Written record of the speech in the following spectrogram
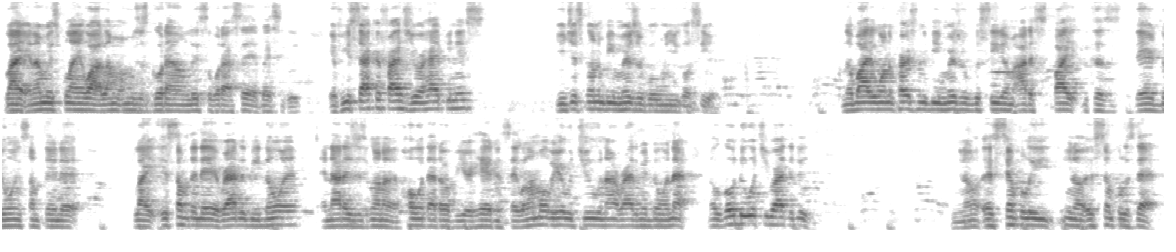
like, and I'm explaining why. I'm, I'm, gonna just go down list of what I said basically. If you sacrifice your happiness, you're just gonna be miserable when you go see her. Nobody want a person to be miserable to see them out of spite because they're doing something that like it's something they'd rather be doing, and not is just gonna hold that over your head and say, "Well, I'm over here with you, and I'd rather be doing that." No, go do what you rather do. You know, it's simply, you know, as simple as that.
